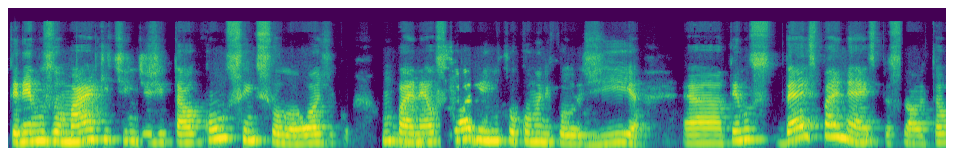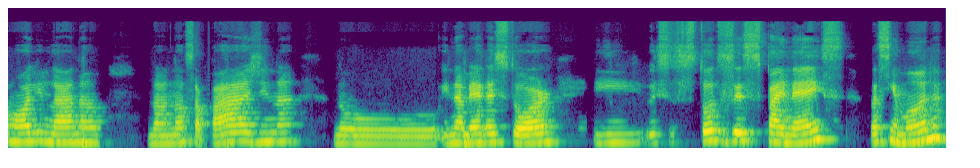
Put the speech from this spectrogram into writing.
Teremos o marketing digital conscienciológico, um painel só de infocomunicologia. Uh, temos 10 painéis, pessoal, então olhem lá na, na nossa página no, e na Mega Store, e esses, todos esses painéis da semana,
